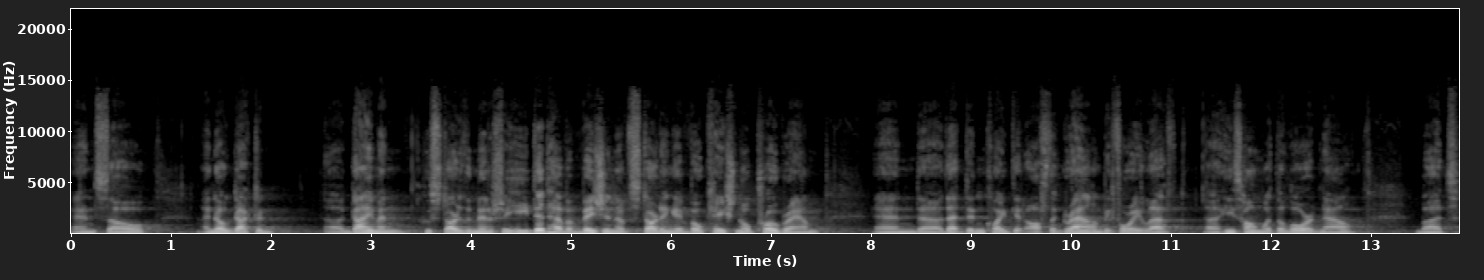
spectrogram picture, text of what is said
And so I know Dr uh, Guyman, who started the ministry, he did have a vision of starting a vocational program, and uh, that didn't quite get off the ground before he left. Uh, he's home with the Lord now, but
